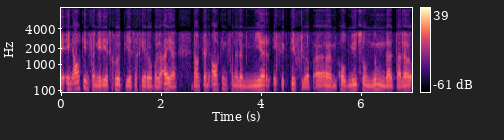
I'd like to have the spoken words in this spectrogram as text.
en, en elkeen van hierdie is groot besighede op hulle eie, dan kan elkeen van hulle meer effektief loop. Uh, um, Old Mutual noem dat hulle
